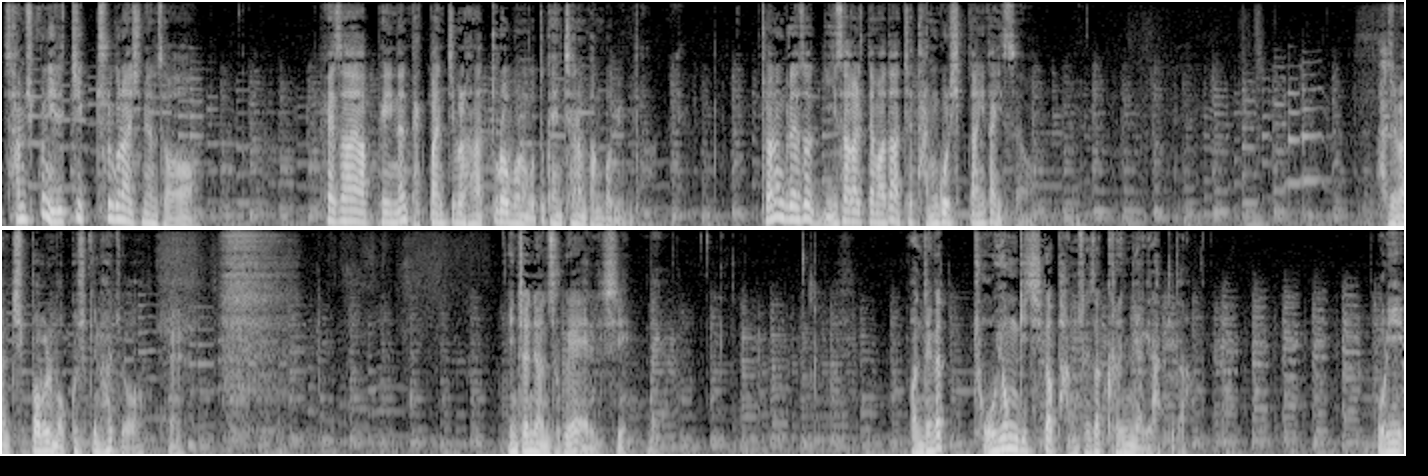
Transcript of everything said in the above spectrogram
30분 일찍 출근하시면서 회사 앞에 있는 백반집을 하나 뚫어보는 것도 괜찮은 방법입니다. 저는 그래서 이사 갈 때마다 제 단골 식당이 다 있어요. 하지만 집밥을 먹고 싶긴 하죠. 네. 인천 연수구의 L씨. 네. 언젠가 조용기 씨가 방송에서 그런 이야기를 합니다. 우리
